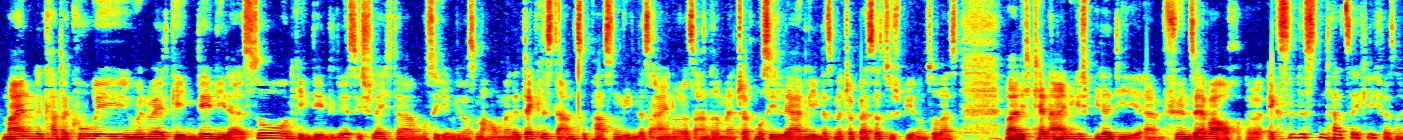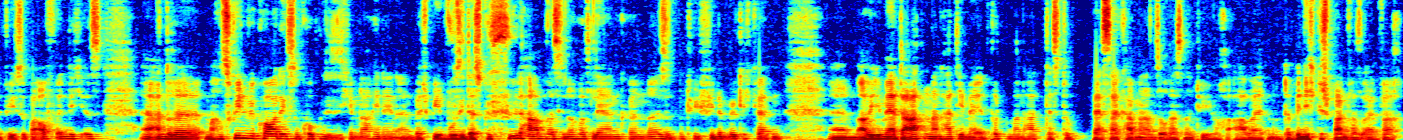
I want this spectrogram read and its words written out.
mein Katakuri Winrate gegen den Leader ist so und gegen den Leader ist sie schlechter, muss ich irgendwie was machen, um meine Deckliste anzupassen gegen das eine oder das andere Matchup, muss ich lernen, gegen das Matchup besser zu spielen und sowas, weil ich kenne einige Spieler, die ähm, führen selber auch äh, Excel-Listen tatsächlich, was natürlich super aufwendig ist, äh, andere machen Screen-Recordings und gucken sie sich im Nachhinein an bei Spielen, wo sie das Gefühl haben, dass sie noch was lernen können, ne? es sind natürlich viele Möglichkeiten, ähm, aber je mehr Daten man hat, je mehr Input man hat, desto besser kann man an so sowas natürlich auch arbeiten. Und da bin ich gespannt, was einfach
